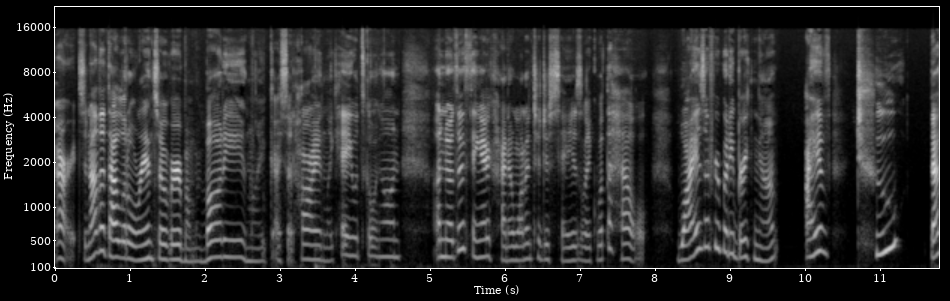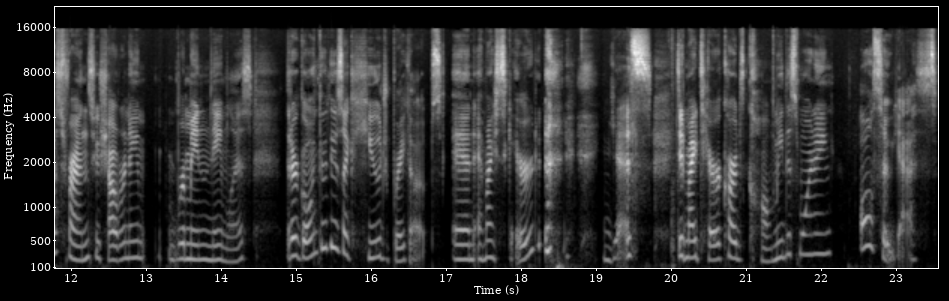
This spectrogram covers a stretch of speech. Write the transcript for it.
All right, so now that that little rant's over about my body and like I said hi and like, hey, what's going on? Another thing I kind of wanted to just say is like, what the hell? Why is everybody breaking up? I have two best friends who shall rename, remain nameless that are going through these like huge breakups. And am I scared? yes. Did my tarot cards call me this morning? Also, yes.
